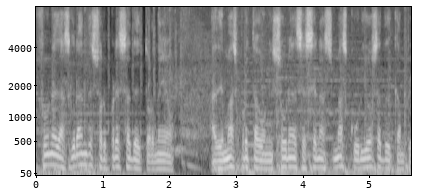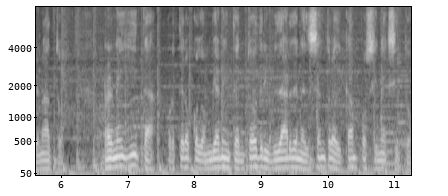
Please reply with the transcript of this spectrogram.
fue una de las grandes sorpresas del torneo. Además protagonizó una de las escenas más curiosas del campeonato. René Guita, portero colombiano, intentó driblar en el centro del campo sin éxito.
